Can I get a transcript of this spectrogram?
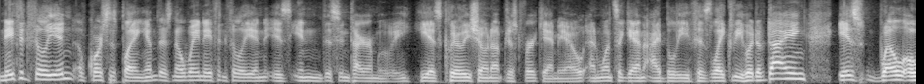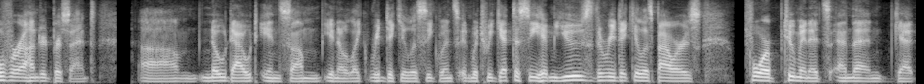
Nathan Fillion, of course, is playing him. There's no way Nathan Fillion is in this entire movie. He has clearly shown up just for a cameo. And once again, I believe his likelihood of dying is well over 100%. Um, no doubt in some, you know, like ridiculous sequence in which we get to see him use the ridiculous powers for two minutes and then get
